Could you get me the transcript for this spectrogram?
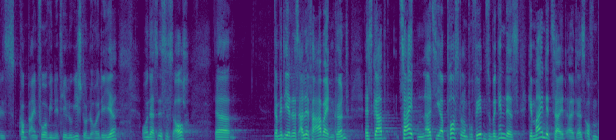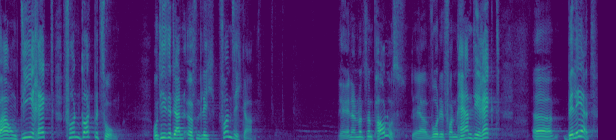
es kommt einem vor wie eine Theologiestunde heute hier. Und das ist es auch. Äh, damit ihr das alle verarbeiten könnt. Es gab Zeiten, als die Apostel und Propheten zu Beginn des Gemeindezeitalters Offenbarung direkt von Gott bezogen und diese dann öffentlich von sich gaben. Wir erinnern uns an Paulus, der wurde vom Herrn direkt äh, belehrt.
